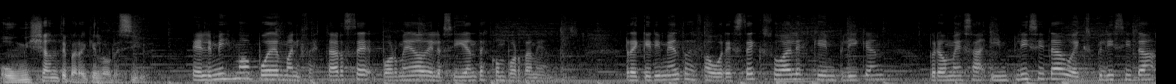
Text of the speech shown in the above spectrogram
o humillante para quien lo recibe. El mismo puede manifestarse por medio de los siguientes comportamientos. Requerimientos de favores sexuales que impliquen promesa implícita o explícita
